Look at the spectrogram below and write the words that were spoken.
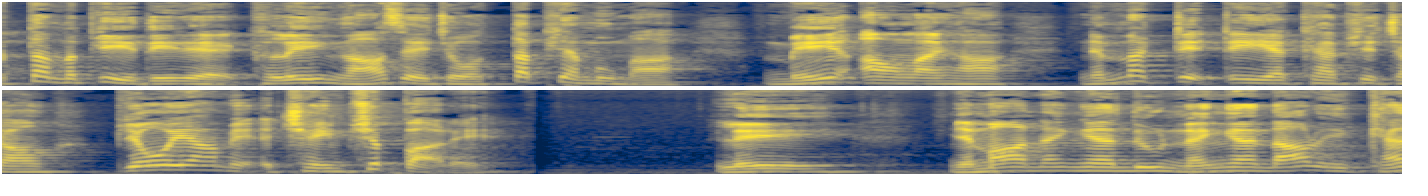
အသက်မပြည့်သေးတဲ့ကလေး90ကျော်တပ်ဖြတ်မှုမှာ main online ဟာနံပါတ်1တရားခံဖြစ်ကြောင်းပြောရမယ့်အချိန်ဖြစ်ပါတယ်။၄မြန်မာနိုင်ငံသူနိုင်ငံသားတွေခံ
